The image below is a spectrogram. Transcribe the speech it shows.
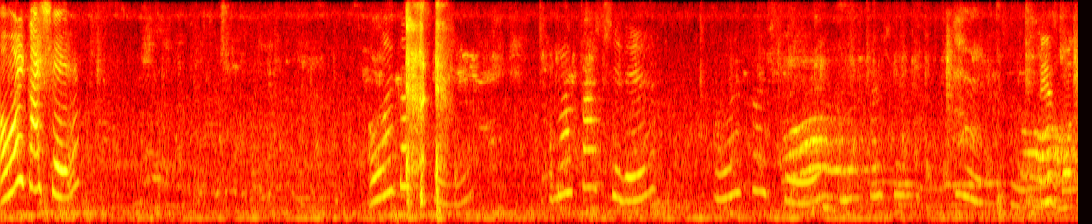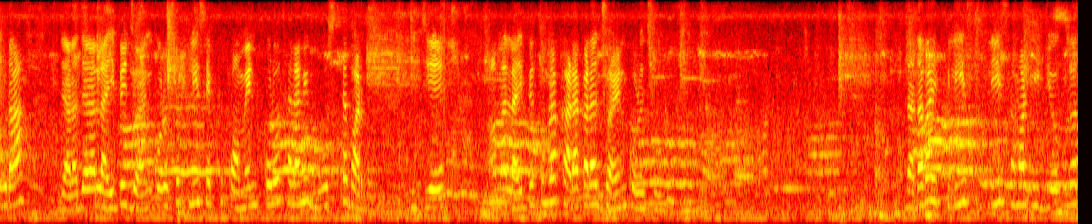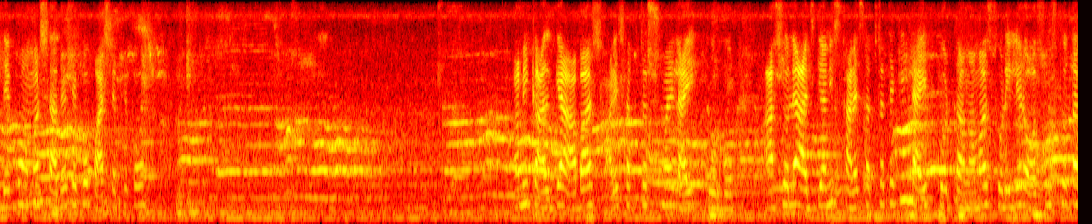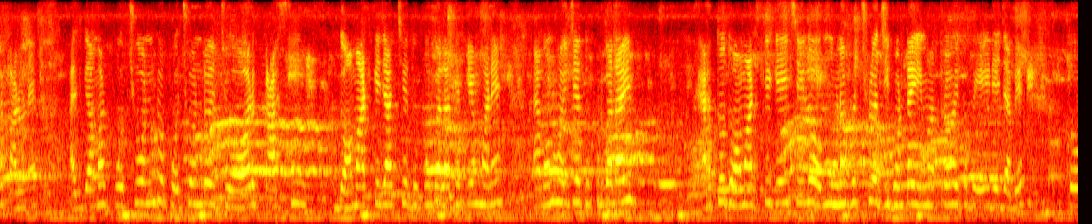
আমার কাছে। আমার কাছে আমার কাছে রে। আমার কাছে। প্লিজ বন্ধুরা, যারা যারা লাইভে জয়েন করেছ প্লিজ একটু কমেন্ট করো, তাহলে আমি বুঝতে পারব যে আমার লাইভে তোমরা কারা কারা জয়েন করেছ। দাদা ভাই প্লিজ প্লিজ আমার ভিডিওগুলো দেখো, আমার সাথে থেকো, পাশে থেকো। আমি কালকে আবার সাড়ে সাতটার সময় লাইভ করব। আসলে আজকে আমি সাড়ে সাতটা থেকেই লাইভ করতাম। আমার শরীরের অসুস্থতার কারণে আজকে আমার প্রচণ্ড প্রচণ্ড জ্বর, কাশি, দম আটকে যাচ্ছে দুপুরবেলা থেকে। মানে এমন হয়েছে দুপুরবেলায় এত দম আটকে গিয়েছিল, মনে হচ্ছিল জীবনটা এইমাত্র হয়তো বেরিয়ে যাবে। তো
